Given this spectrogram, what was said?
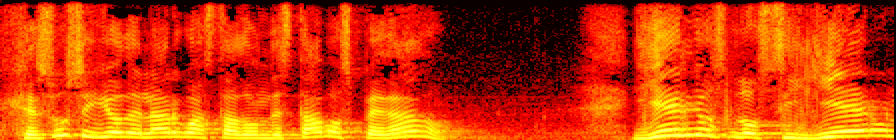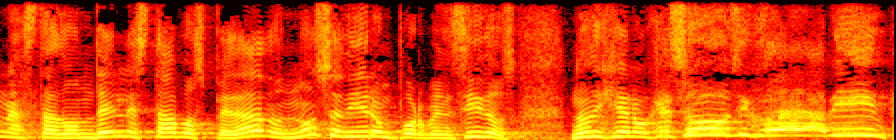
Jesús siguió de largo hasta donde estaba hospedado. Y ellos lo siguieron hasta donde él estaba hospedado. No se dieron por vencidos. No dijeron, Jesús, hijo de David.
